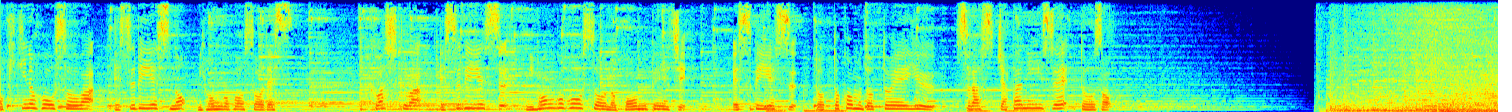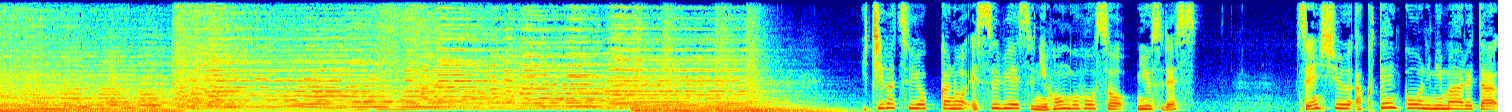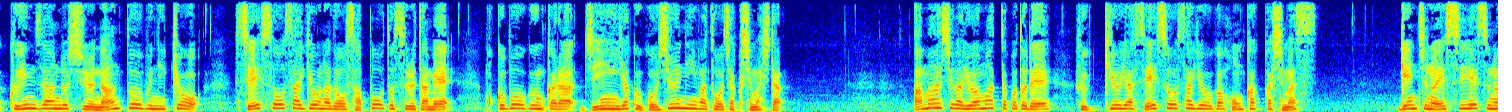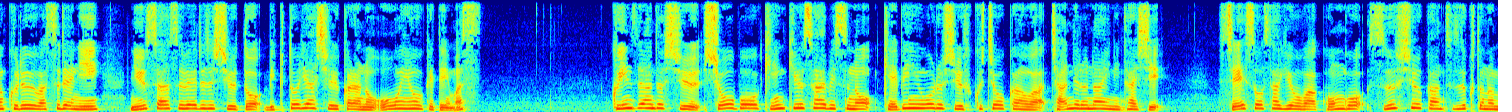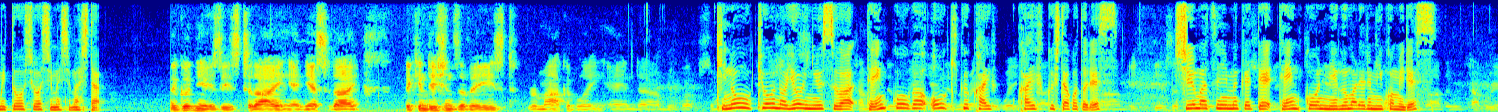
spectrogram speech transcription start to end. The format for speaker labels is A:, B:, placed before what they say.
A: お聞きの放送は SBS の日本語放送です詳しくは SBS 日本語放送のホームページ sbs.com.au スラスジャパニーズへどうぞ
B: 1月4日の SBS 日本語放送ニュースです先週悪天候に見舞われたクイーンズランド州南東部に今日、清掃作業などをサポートするため、国防軍から人員約50人が到着しました。雨足が弱まったことで、復旧や清掃作業が本格化します。現地の SES のクルーはすでにニューサウスウェールズ州とビクトリア州からの応援を受けています。クイーンズランド州消防緊急サービスのケビン・ウォルシュ副長官はチャンネル9に対し、清掃作業は今後数週間続くとの見通しを示しました。昨日、今日の良いニュースは天候が大きく回復したことです。週末に向けて天候に恵まれる見込みです。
